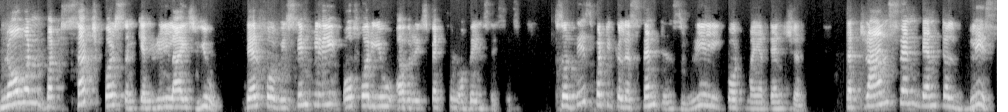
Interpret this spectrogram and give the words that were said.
No one but such person can realize you. Therefore, we simply offer you our respectful obeisances. So this particular sentence really caught my attention. The transcendental bliss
